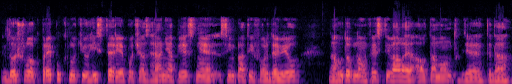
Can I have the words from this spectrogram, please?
došlo k prepuknutiu hystérie počas hrania piesne Sympathy for Devil na hudobnom festivale Altamont, kde teda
